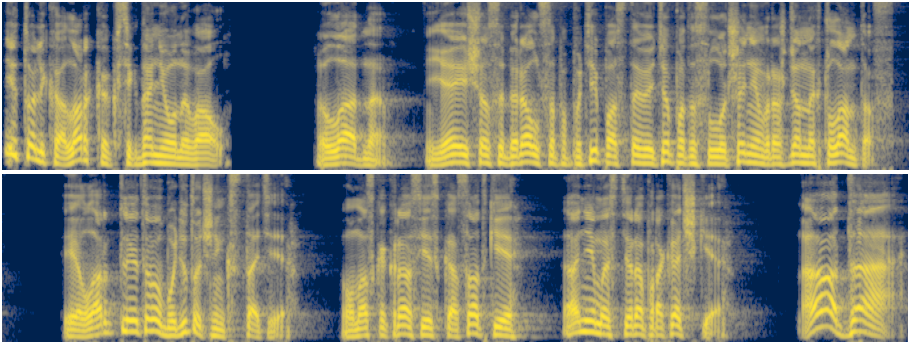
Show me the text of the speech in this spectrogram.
и только Ларк, как всегда, не унывал. Ладно, я еще собирался по пути поставить опыты с улучшением врожденных талантов. И Ларк для этого будет очень кстати. У нас как раз есть касатки, они мастера прокачки. О, да!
